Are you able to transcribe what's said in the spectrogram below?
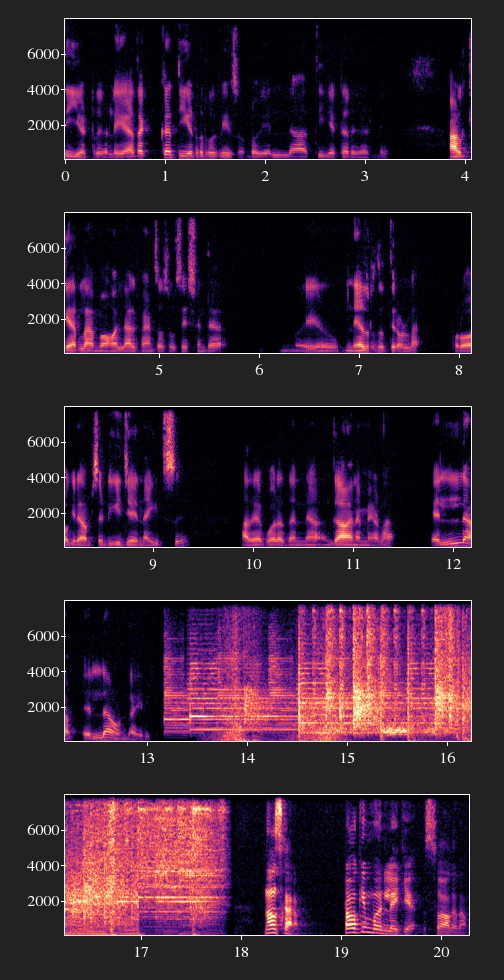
തിയേറ്ററുകളിലും ഏതൊക്കെ തിയേറ്റർ റിലീസ് ഉണ്ടോ എല്ലാ തിയേറ്ററുകളിലും ആൾ കേരള മോഹൻലാൽ ഫാൻസ് അസോസിയേഷന്റെ നേതൃത്വത്തിലുള്ള പ്രോഗ്രാംസ് ഡി ജെ നൈറ്റ്സ് അതേപോലെ തന്നെ ഗാനമേള എല്ലാം എല്ലാം ഉണ്ടായിരിക്കും. നമസ്കാരം. ടോക്കിംഗ് പോയിന്റിലേക്ക് സ്വാഗതം.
